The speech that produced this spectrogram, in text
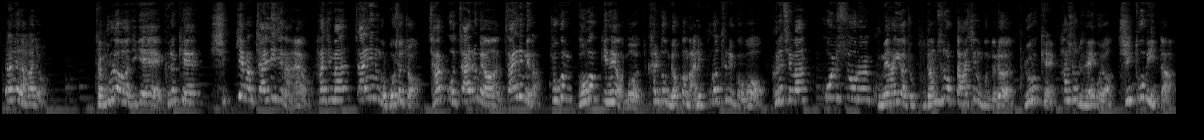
잘려 나가죠. 자 물론 이게 그렇게 쉽게 막 잘리진 않아요. 하지만 잘리는 거 보셨죠? 잡고 자르면 잘립니다. 조금 버겁긴 해요. 뭐 칼도 몇 번 많이 부러뜨릴 거고. 그렇지만 홀소를 구매하기가 좀 부담스럽다 하시는 분들은 이렇게 하셔도 되고요. G톱이 있다.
